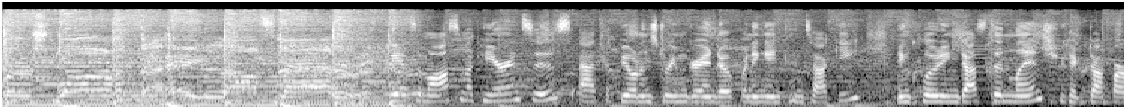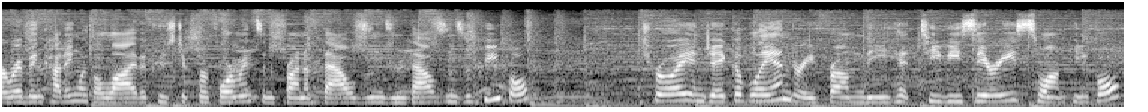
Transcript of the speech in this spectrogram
first one up the hayloft ladder. We had some awesome appearances at the Field and Stream Grand Opening in Kentucky, including Dustin Lynch, who kicked off our ribbon cutting with a live acoustic performance in front of thousands and thousands of people. Troy and Jacob Landry from the hit TV series Swamp People.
